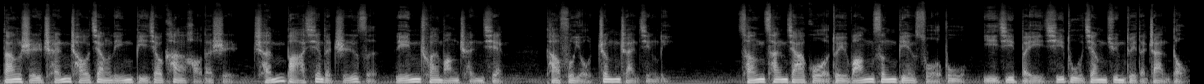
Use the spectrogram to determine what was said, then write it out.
当时陈朝将领比较看好的是陈霸先的侄子临川王陈倩，他富有征战经历，曾参加过对王僧辩所部以及北齐渡江军队的战斗。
